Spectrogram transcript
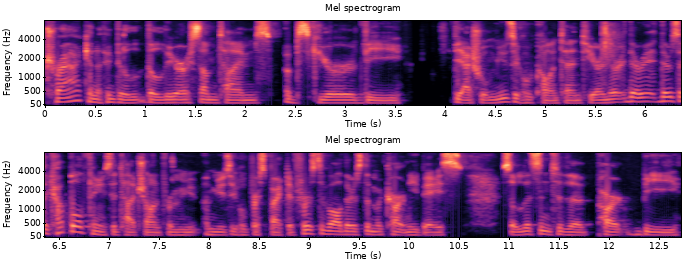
track and I think the the lyrics sometimes obscure the the actual musical content here. And there, there there's a couple of things to touch on from a musical perspective. First of all, there's the McCartney bass. So listen to the part B,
